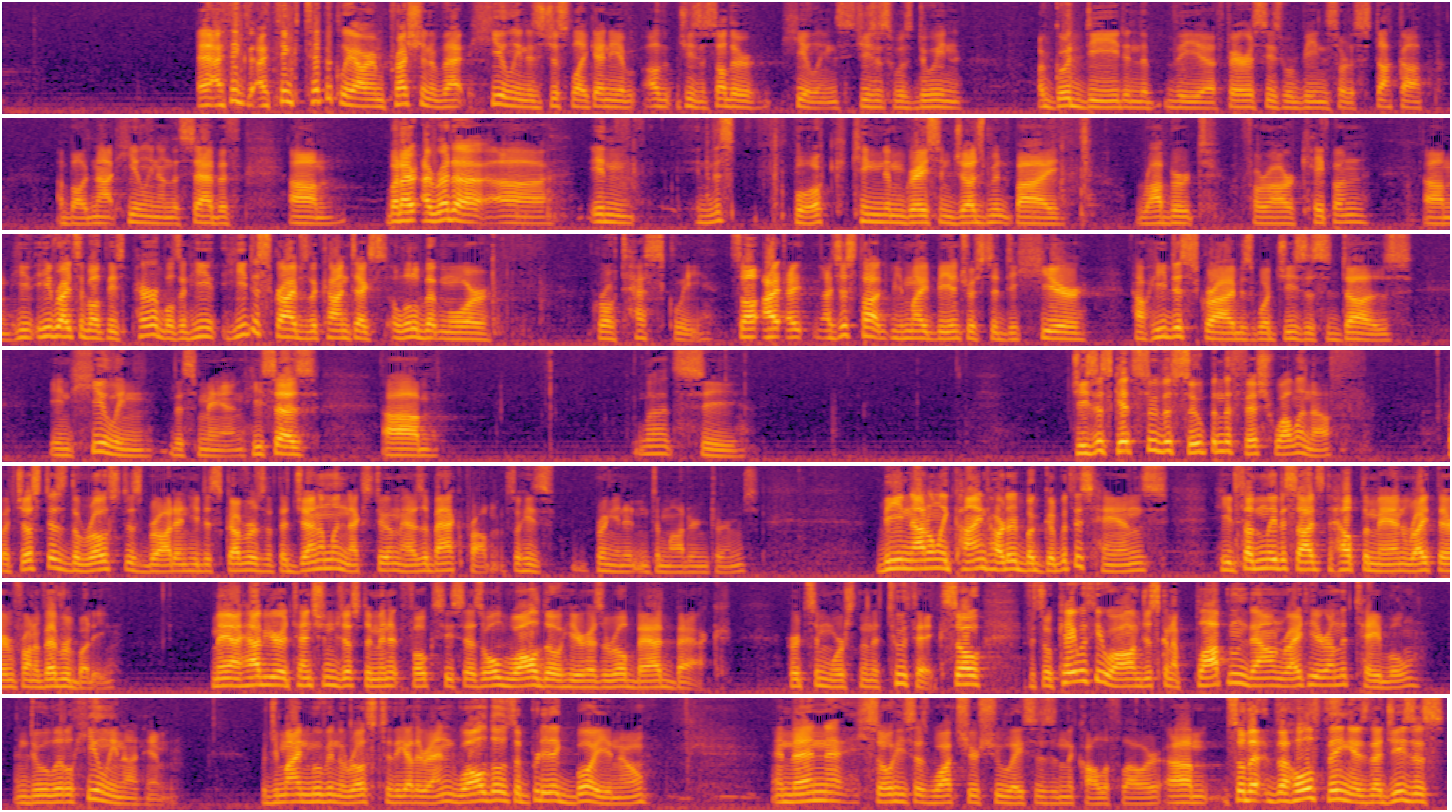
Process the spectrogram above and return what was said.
and I think, I think typically our impression of that healing is just like any of other, Jesus' other healings. Jesus was doing a good deed, and the, the uh, Pharisees were being sort of stuck up about not healing on the Sabbath. Um, but I, I, read a, uh, in, in this book, Kingdom, Grace, and Judgment by Robert Farrar Capon. Um, he, he writes about these parables, and he, he describes the context a little bit more grotesquely. So I, I, I just thought you might be interested to hear how he describes what Jesus does in healing this man. He says, um, let's see. Jesus gets through the soup and the fish well enough, but just as the roast is brought in, he discovers that the gentleman next to him has a back problem. So he's bringing it into modern terms. Being not only kind hearted but good with his hands, he suddenly decides to help the man right there in front of everybody. May I have your attention just a minute, folks? He says, Old Waldo here has a real bad back. Hurts him worse than a toothache. So, if it's okay with you all, I'm just going to plop him down right here on the table and do a little healing on him. Would you mind moving the roast to the other end? Waldo's a pretty big boy, you know. And then, so he says, watch your shoelaces in the cauliflower. Um, so the, the whole thing is that Jesus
